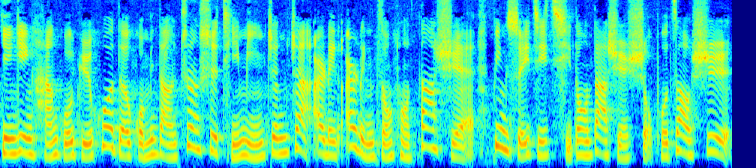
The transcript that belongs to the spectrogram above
因应韩国瑜获得国民党正式提名征战二零二零总统大选，并随即启动大选首波造势。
